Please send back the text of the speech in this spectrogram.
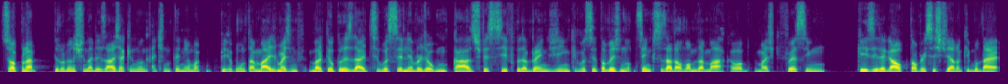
Só para pelo menos finalizar, já que não, a gente não tem nenhuma pergunta a mais, mas bateu curiosidade se você lembra de algum caso específico da Branding que você, talvez não, sem precisar dar o nome da marca, óbvio, mas que foi assim um case legal que talvez vocês tiveram que mudar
